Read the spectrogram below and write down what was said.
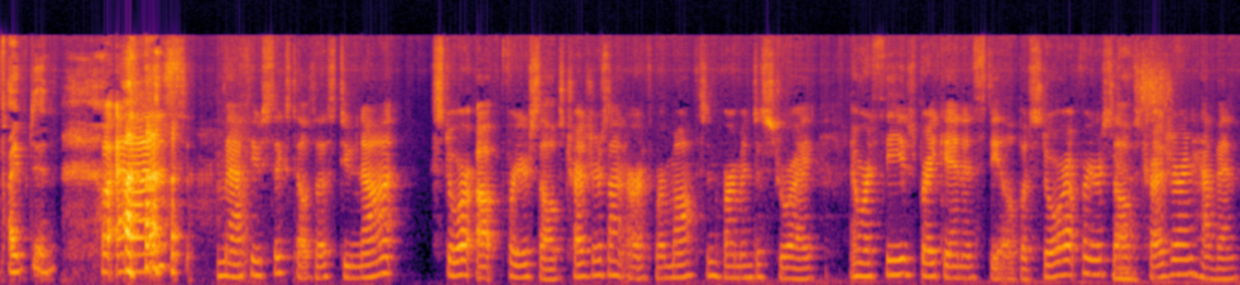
piped in. But as Matthew 6 tells us, do not store up for yourselves treasures on earth where moths and vermin destroy and where thieves break in and steal, but store up for yourselves Yes. treasure in heaven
